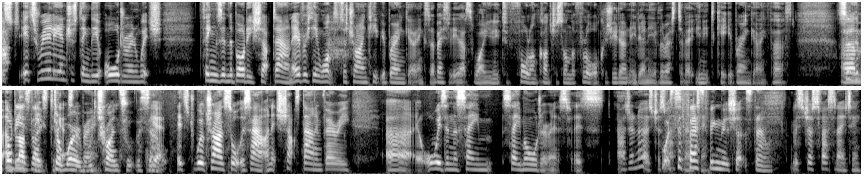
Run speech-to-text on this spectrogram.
It's it's really interesting the order in which things in the body shut down. Everything wants to try and keep your brain going. So basically, that's why you need to fall unconscious on the floor because you don't need any of the rest of it. You need to keep your brain going first. So Um, the body is like, don't get to the worry, we'll try and sort this out. Yeah, it's we'll try and sort this out, and it shuts down in very uh, always in the same same order. And it's it's I don't know. It's just What's the first thing that shuts down? It's just fascinating.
